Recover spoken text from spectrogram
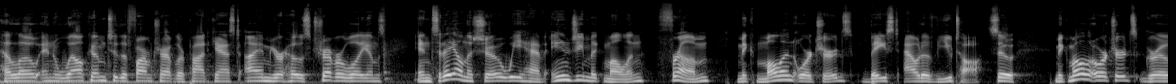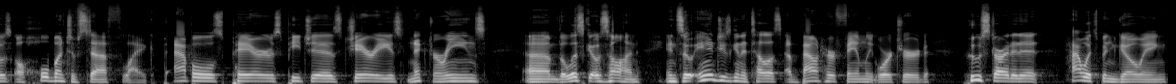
Hello and welcome to the Farm Traveler Podcast. I am your host, Trevor Williams, and today on the show we have Angie McMullen from McMullen Orchards based out of Utah. So, McMullen Orchards grows a whole bunch of stuff like apples, pears, peaches, cherries, nectarines. Um, the list goes on. And so Angie's going to tell us about her family orchard, who started it, how it's been going,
